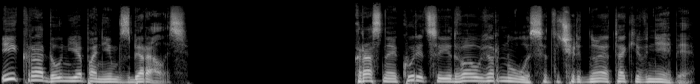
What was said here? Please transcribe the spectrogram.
и крадунья по ним взбиралась. Красная курица едва увернулась от очередной атаки в небе,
